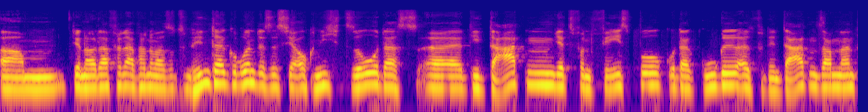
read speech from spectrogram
ähm, genau dafür einfach nochmal so zum Hintergrund. Es ist ja auch nicht so, dass äh, die Daten jetzt von Facebook oder Google, also von den Datensammlern,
